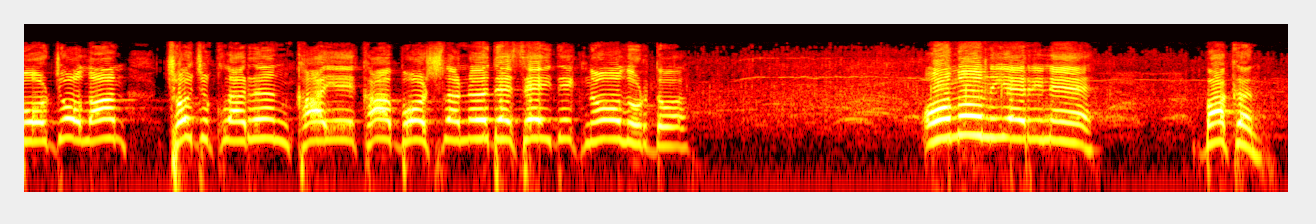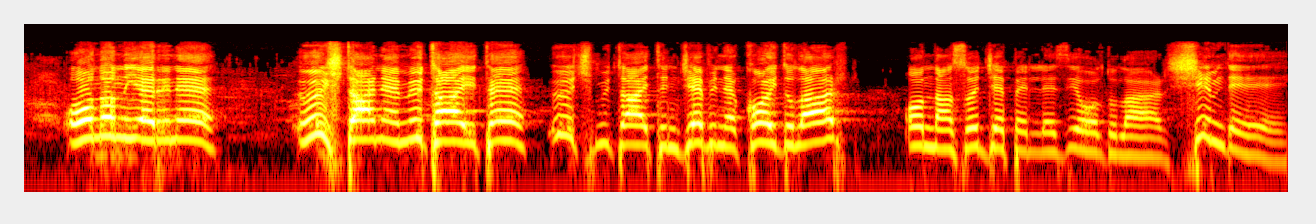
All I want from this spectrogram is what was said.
borcu olan çocukların KYK borçlarını ödeseydik ne olurdu? Onun yerine bakın onun yerine üç tane müteahhite üç müteahhitin cebine koydular. Ondan sonra cephellezi oldular. Şimdi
